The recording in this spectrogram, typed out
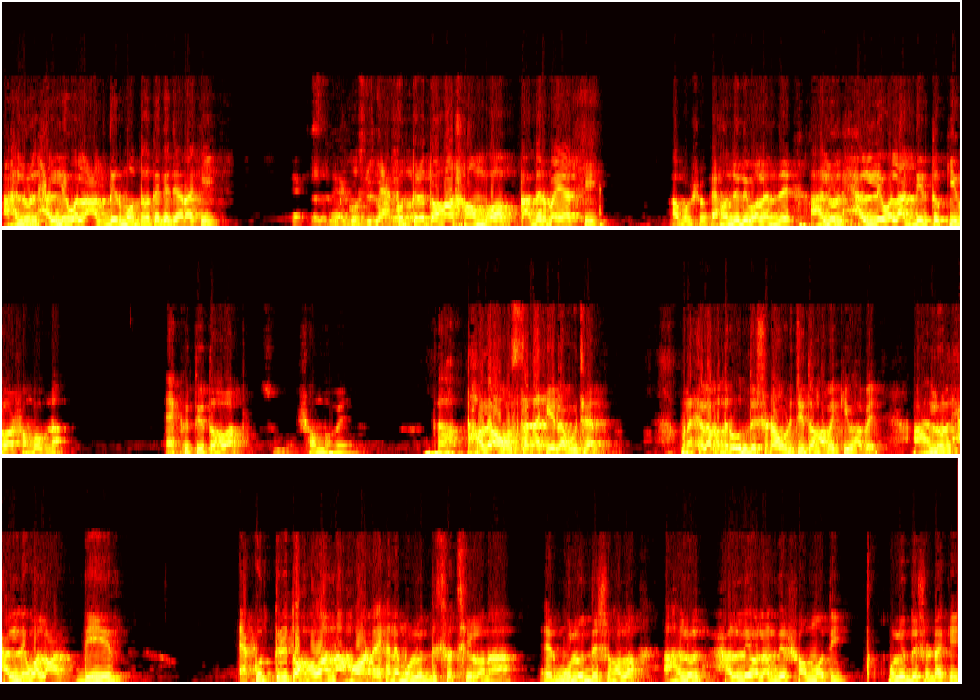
আহলুল হাল্লি ওয়াল আকদির মধ্য থেকে যারা কি? একত্রিত হওয়া সম্ভব, তাদের বায়াত কি? অবশ্য এখন যদি বলেন যে আহলুল হাল্লি ওয়াল আকদির তো কি হওয়া সম্ভব না? একত্রিত হওয়া সম্ভব তাহলে অবস্থাটা কি এটা বুঝেন? মানে খেলাফতের উদ্দেশ্যটা অর্জিত হবে কীভাবে? আহলুল হাল্লি ওয়াল আকদির একত্রিত হওয়া না হওয়াটা এখানে মূল উদ্দেশ্য ছিল না। এর মূল উদ্দেশ্য হলো আহলুল হাল্লি ওয়াল আকদির সম্মতি। মূল উদ্দেশ্যটা কি?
